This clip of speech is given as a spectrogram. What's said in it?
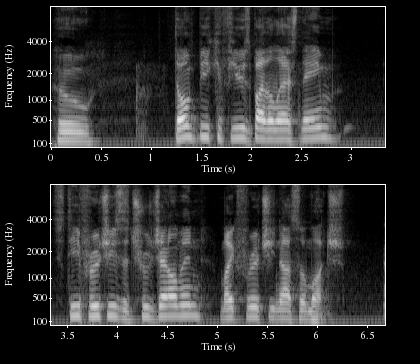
who don't be confused by the last name. Steve Farucci is a true gentleman. Mike Farucci, not so much.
